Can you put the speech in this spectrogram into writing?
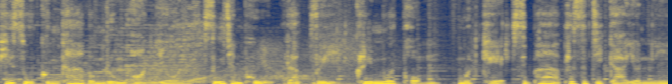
พิสูจน์คุณค่าบำรุงอ่อนโยน ซื้อแชมพู รับฟรี ครีมนวดผม หมดเขต 15 พฤศจิกายนนี้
